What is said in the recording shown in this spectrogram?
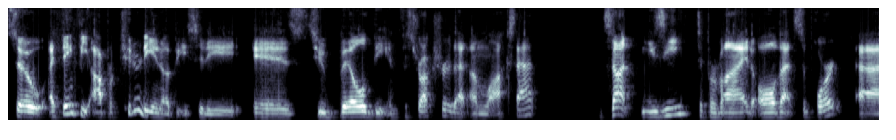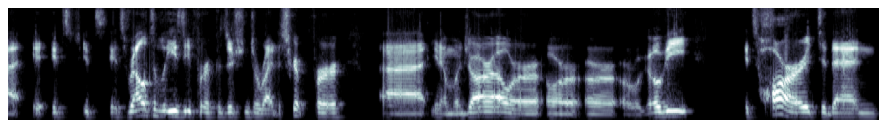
So I think the opportunity in obesity is to build the infrastructure that unlocks that it's not easy to provide all that support. Uh, it, it's it's it's relatively easy for a physician to write a script for uh, you know Mounjaro or or or, or Wegovy. It's hard to then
